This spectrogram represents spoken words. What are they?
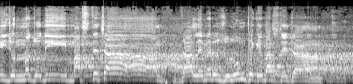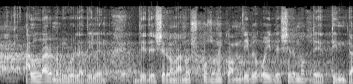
এই জন্য যদি বাঁচতে চান, জালেমের জুলুম থেকে বাঁচতে চান আল্লাহর নবী বলে দিলেন, যে দেশের মানুষ ওজনে কম দিবে, ওই দেশের মধ্যে তিনটা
